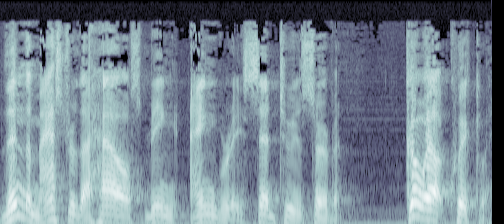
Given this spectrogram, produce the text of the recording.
Then the master of the house, being angry, said to his servant, Go out quickly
